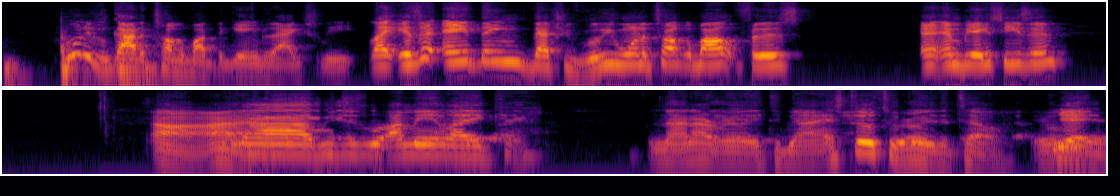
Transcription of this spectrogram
we don't even got to talk about the games. Actually, like, is there anything that you really want to talk about for this NBA season? Uh, all right. Nah, we just. I mean, like, nah, not really. To be honest, it's still too early to tell. It really Yeah.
